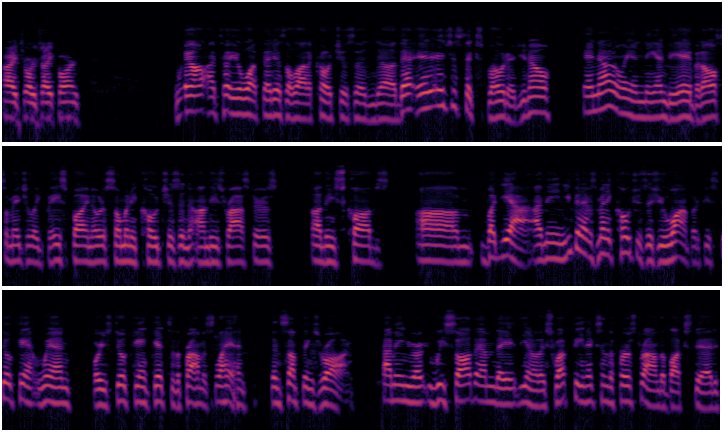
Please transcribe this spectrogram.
All right, George Eichhorn. Well, I tell you what, that is a lot of coaches, and uh, that it, it, just exploded, you know. And not only in the NBA, but also Major League Baseball. I noticed so many coaches in, on these rosters, on these clubs. Um, but yeah, I mean, you can have as many coaches as you want, but if you still can't win or you still can't get to the promised land, then something's wrong. I mean, we saw them. They, you know, they swept Phoenix in the first round. The Bucks did,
